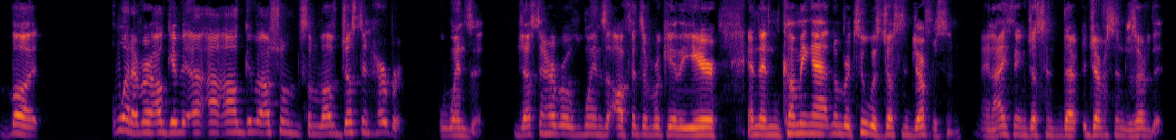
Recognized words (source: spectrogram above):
but whatever. I'll give it. I, I'll give it. I'll show him some love. Justin Herbert wins it. Justin Herbert wins offensive rookie of the year, and then coming at number two was Justin Jefferson, and I think Justin De- Jefferson deserved it.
